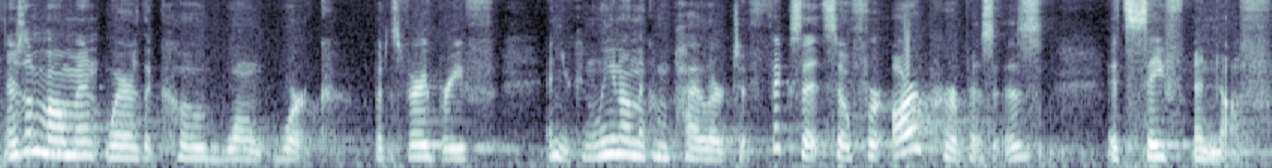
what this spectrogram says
There's a moment where the code won't work, but it's very brief, and you can lean on the compiler to fix it. So for our purposes, it's safe enough.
